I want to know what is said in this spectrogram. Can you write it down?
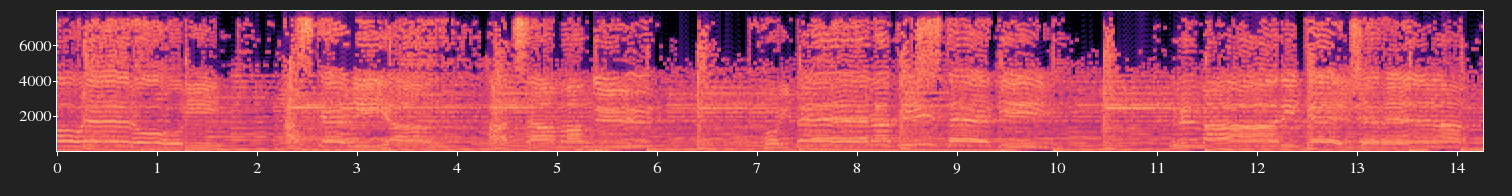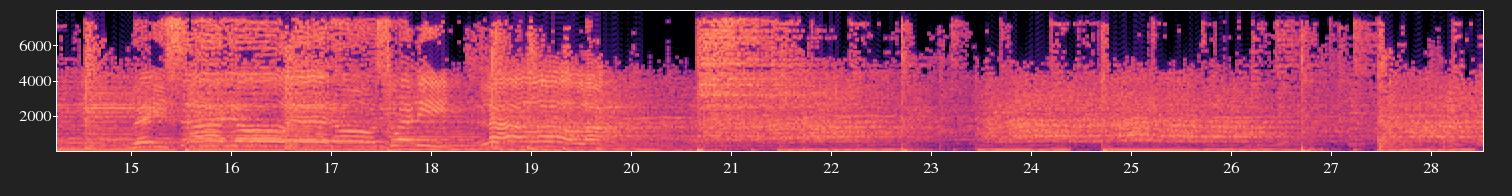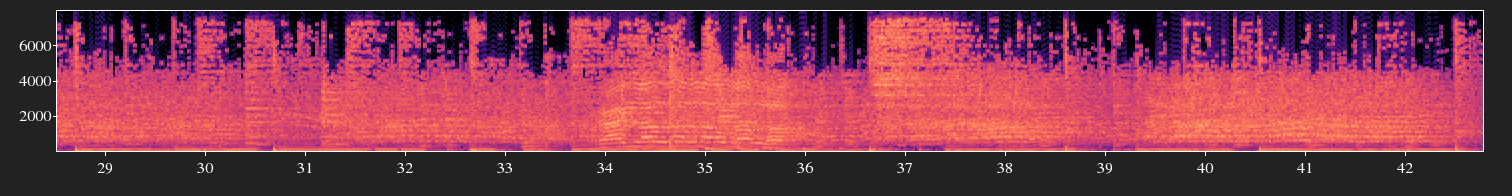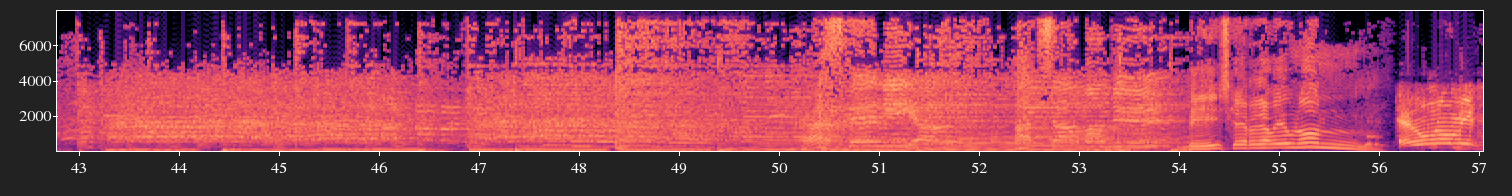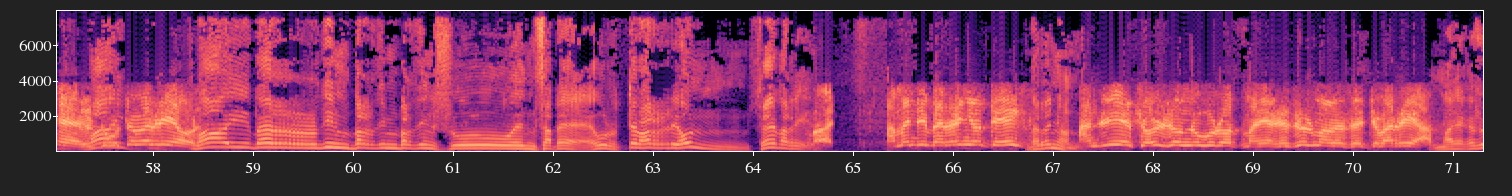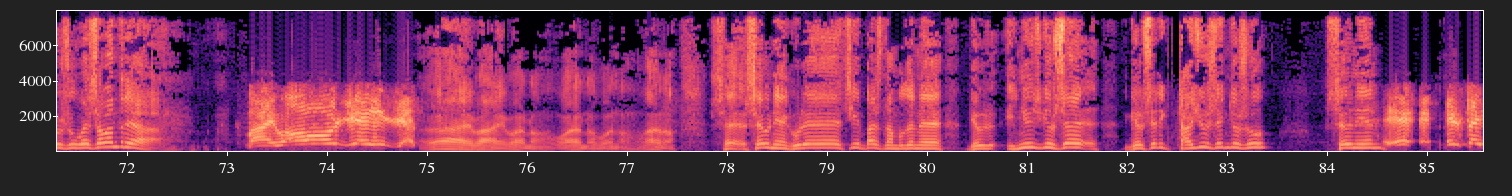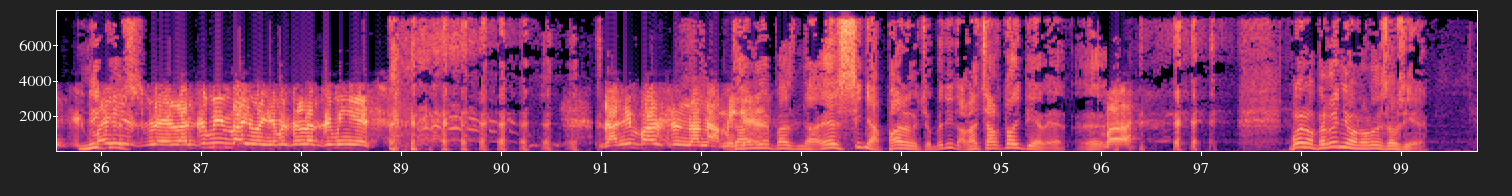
atzaman du Hoi bera tristegi Limarik Bizkaia egunon. Eguno, Mikel, Bai. urte berri hon. Bai, berdin, berdin, berdin zuen zape. Urte barri on. Ze barri. Bai. Amendi berreñotek, Berreñon. Andrie Solzon dugurot, Maria Jesus Malaz Etxebarria. Maria Jesus Ubesa Bandria. Bai, hoxe egizet. Bai, bai, bueno, bueno, bueno, bueno. Ze, zeunien, gure txipaz namudene, geu, inoiz geuse, geuserik taju zein jozu? Zeunien? E, e, ez da, bai, ez. eh, lantzumin bai, baina ez lantzumin ez. Danin pasen dana, Mikel. paz, da, ez zina paro etxo, beti dana txarto be. Eh, Ba, Bueno, berreñon, orden zauzie.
